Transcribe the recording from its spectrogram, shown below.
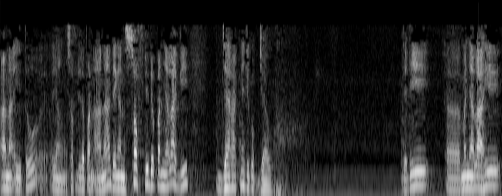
anak itu yang soft di depan anak dengan soft di depannya lagi jaraknya cukup jauh. Jadi e, menyalahi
